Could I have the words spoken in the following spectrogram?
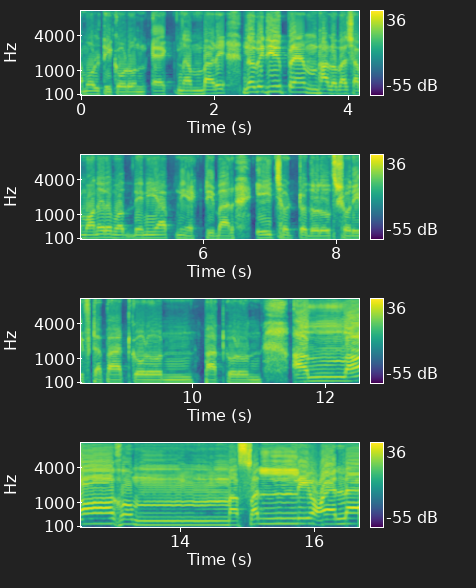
আমলটি করুন। এক নম্বরে নবীজির প্রেম, ভালোবাসা মনের মধ্যে নিয়ে আপনি একটিবার এই ছোট্ট দরুদ শরীফটা পাঠ করুন পাঠ করুন। আল্লাহ সাল্লি আলা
